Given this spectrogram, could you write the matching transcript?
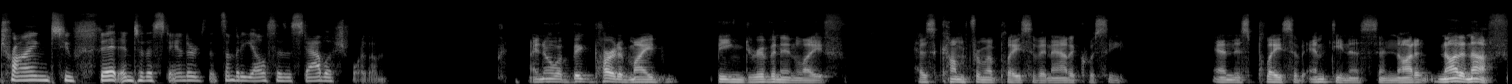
trying to fit into the standards that somebody else has established for them. I know a big part of my being driven in life has come from a place of inadequacy and this place of emptiness and not not enough.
